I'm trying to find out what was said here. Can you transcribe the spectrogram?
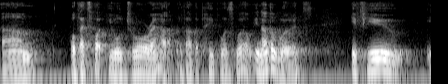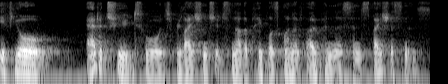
um, well, that's what you will draw out of other people as well. In other words, if you if your attitude towards relationships and other people is one of openness and spaciousness,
